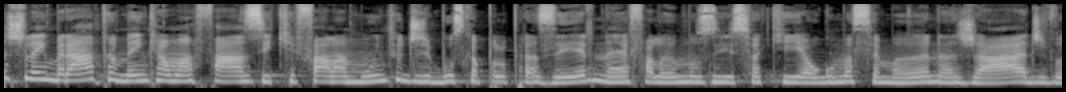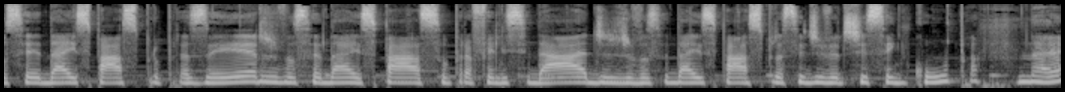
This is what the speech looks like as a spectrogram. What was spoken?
Importante lembrar também que é uma fase que fala muito de busca pelo prazer, né? Falamos isso aqui algumas semanas já, de você dar espaço para o prazer, de você dar espaço para a felicidade, de você dar espaço para se divertir sem culpa, né?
